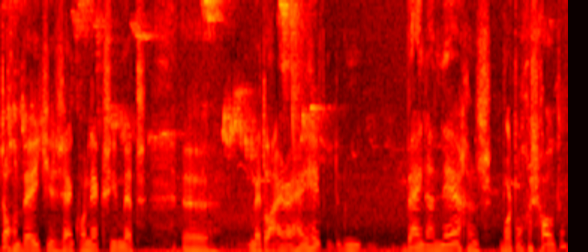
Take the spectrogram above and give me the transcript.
toch een beetje zijn connectie met, met Laren. Hij heeft bijna nergens wortel geschoten.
